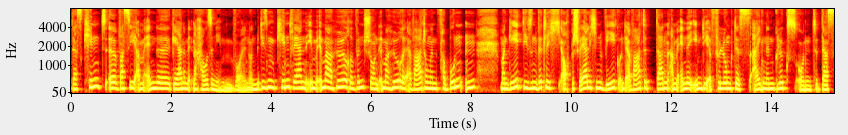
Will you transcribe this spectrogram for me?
das Kind, äh, was sie am Ende gerne mit nach Hause nehmen wollen. Und mit diesem Kind werden eben immer höhere Wünsche und immer höhere Erwartungen verbunden. Man geht diesen wirklich auch beschwerlichen Weg und erwartet dann am Ende eben die Erfüllung des eigenen Glücks. Und das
